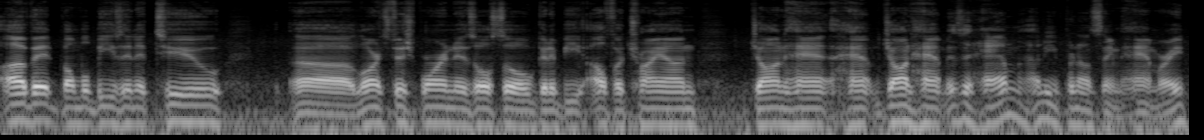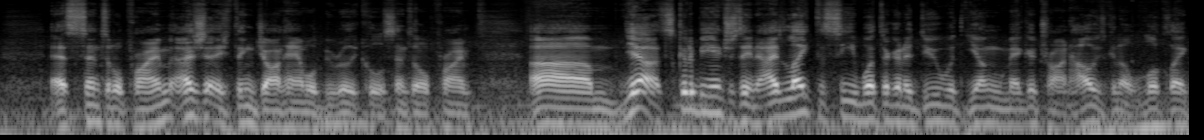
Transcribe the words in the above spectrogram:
of it. Bumblebee's in it too. Uh, Laurence Fishburne is also going to be Alpha Trion. Jon Hamm, Ham, Jon Hamm, is it Ham? How do you pronounce the name Ham, right? As Sentinel Prime. I think Jon Hamm will be really cool, Sentinel Prime. Um, yeah, it's going to be interesting. I'd like to see what they're going to do with young Megatron, how he's going to look like.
